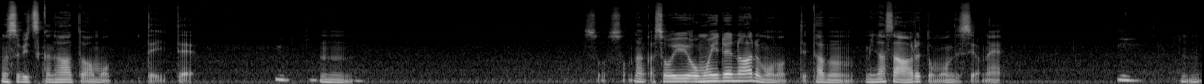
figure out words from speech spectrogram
結びつくなとは思っていて。うん。うんそうそうなんかそういう思い入れのあるものって多分皆さんあると思うんですよね。うんうん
